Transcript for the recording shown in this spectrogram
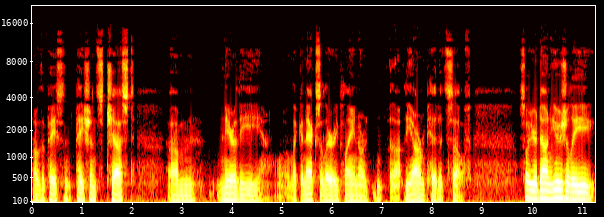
of the patient, patient's chest um, near the like an axillary plane or uh, the armpit itself. So you're down usually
